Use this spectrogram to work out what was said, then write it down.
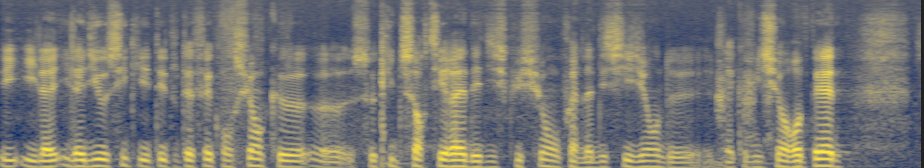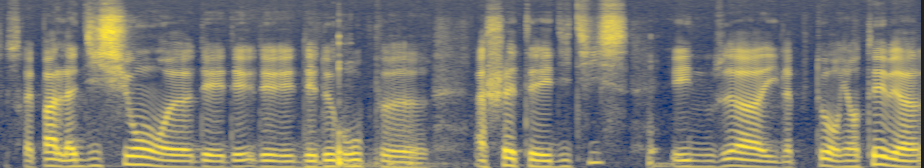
Il a, il a, dit aussi qu'il était tout à fait conscient que euh, ce qu'il sortirait des discussions, enfin de la décision de, de la Commission européenne, ce ne serait pas l'addition euh, des, deux groupes euh, Hachette et Editis. Et il nous a, il a plutôt orienté vers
